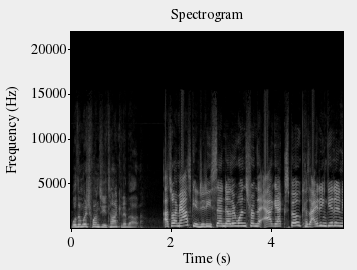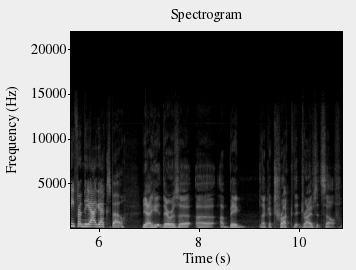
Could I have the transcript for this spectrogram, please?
Well, then which ones are you talking about? That's what I'm asking. Did he send other ones from the Ag Expo? Because I didn't get any from the Ag Expo. Yeah, he, there was a, a a big like a truck that drives itself.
